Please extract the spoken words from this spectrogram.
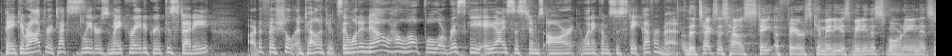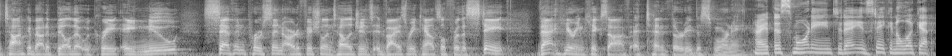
Thank you, Roger. Texas leaders may create a group to study artificial intelligence. They want to know how helpful or risky AI systems are when it comes to state government. The Texas House State Affairs Committee is meeting this morning. It's to talk about a bill that would create a new seven-person artificial intelligence advisory council for the state. That hearing kicks off at 1030 this morning. All right, this morning, today is taking a look at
